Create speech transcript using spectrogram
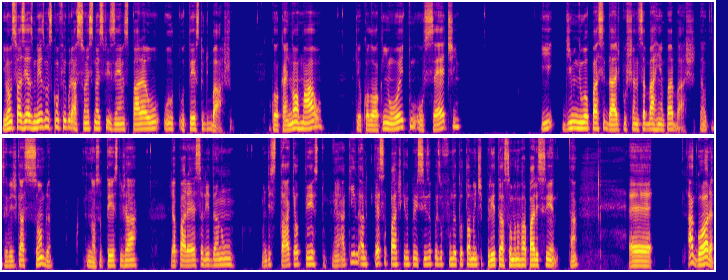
E vamos fazer as mesmas configurações que nós fizemos para o, o, o texto de baixo. Vou colocar em normal, aqui eu coloco em 8 ou 7 e diminuo a opacidade puxando essa barrinha para baixo. Então você veja que a sombra do nosso texto já, já aparece ali dando um, um destaque ao texto. Né? Aqui, essa parte aqui não precisa, pois o fundo é totalmente preto e a sombra não vai aparecer ali. Tá? É, Agora,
